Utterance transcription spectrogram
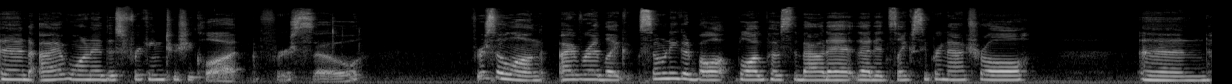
And I have wanted this freaking Touche Éclat for so for so long. I've read like so many good blog posts about it that it's like supernatural and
